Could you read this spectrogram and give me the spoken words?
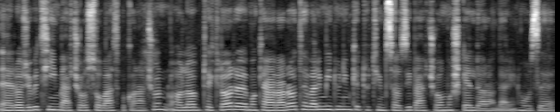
راجع به تیم بچه ها صحبت بکنن. چون حالا تکرار مکرراته ولی می‌دونیم که تو تیم سازی بچه ها مشکل دارن در این حوزه.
